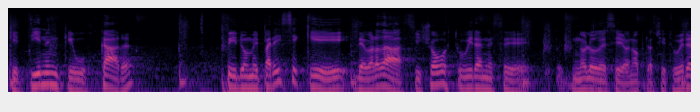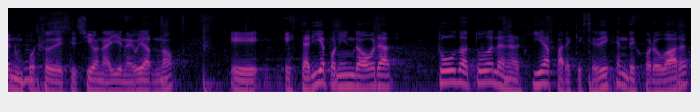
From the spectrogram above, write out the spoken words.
que tienen que buscar, pero me parece que, de verdad, si yo estuviera en ese, no lo deseo, ¿no? Pero si estuviera en un puesto de decisión ahí en el gobierno, eh, estaría poniendo ahora toda, toda la energía para que se dejen de jorobar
